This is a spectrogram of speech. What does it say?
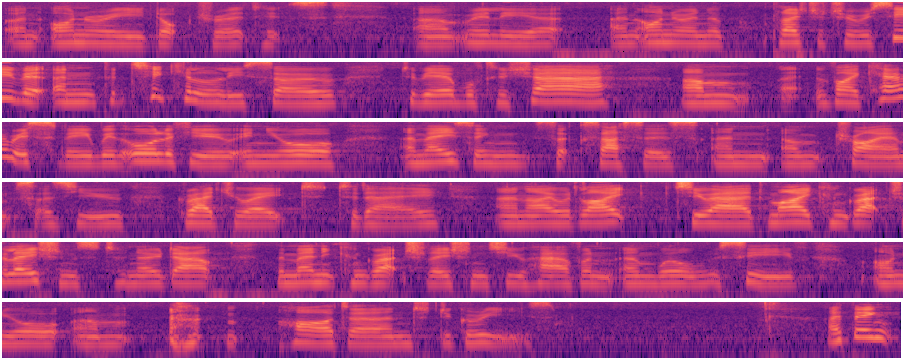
an honorary doctorate. It's um, really a, an honor and a pleasure to receive it, and particularly so to be able to share um, vicariously with all of you in your amazing successes and um, triumphs as you graduate today. And I would like to add my congratulations to no doubt the many congratulations you have and, and will receive on your um, hard earned degrees. I think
